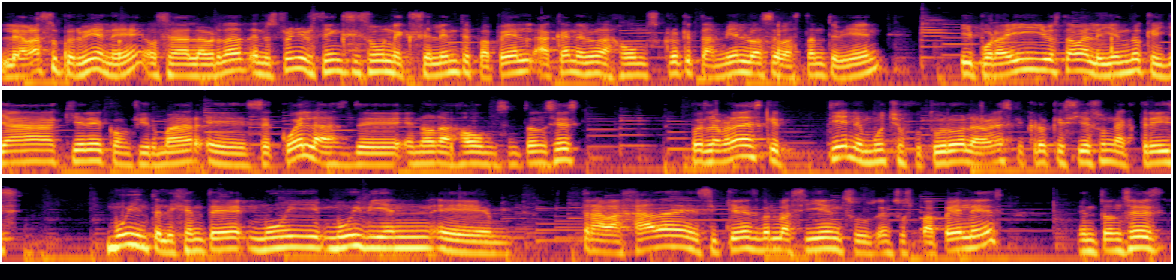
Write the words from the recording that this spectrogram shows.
le va súper bien, ¿eh? O sea, la verdad, en Stranger Things hizo un excelente papel. Acá en Enola Holmes creo que también lo hace bastante bien. Y por ahí yo estaba leyendo que ya quiere confirmar eh, secuelas de Enola Holmes. Entonces, pues la verdad es que tiene mucho futuro. La verdad es que creo que sí es una actriz muy inteligente, muy, muy bien eh, trabajada, en, si quieres verlo así, en sus, en sus papeles. Entonces,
